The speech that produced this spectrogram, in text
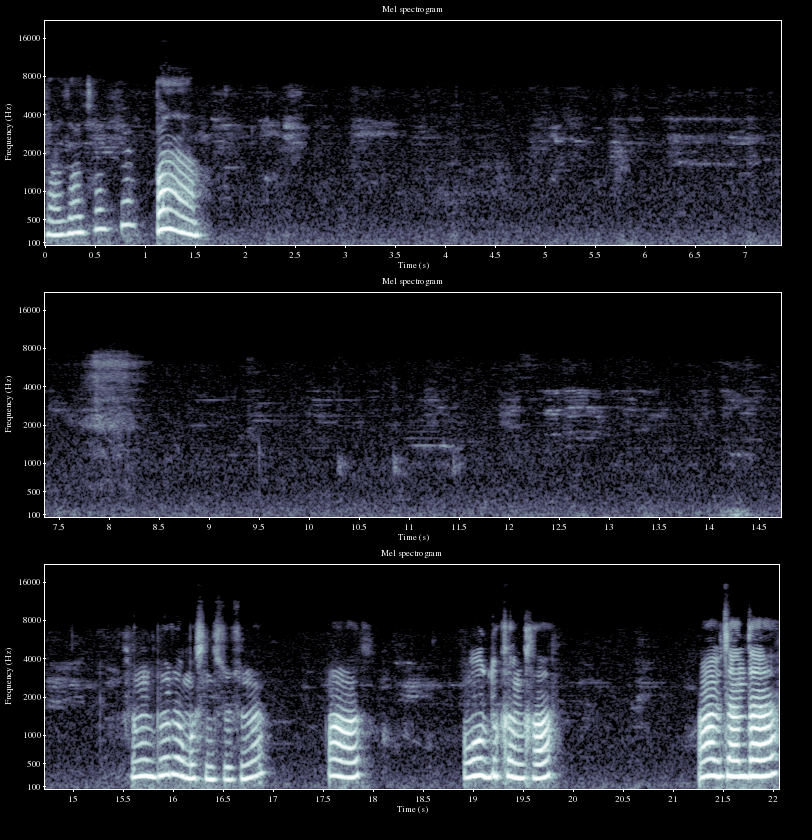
Gel gel gel gel. Bam. Sana böyle olmasını istiyorsun ha? Al. Oldu kanka. Aa bir tane daha.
